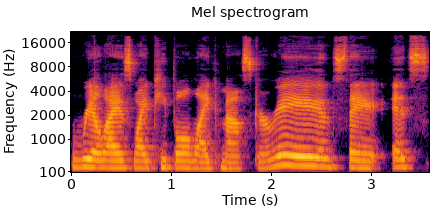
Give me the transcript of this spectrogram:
realize why people like masquerades. They it's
